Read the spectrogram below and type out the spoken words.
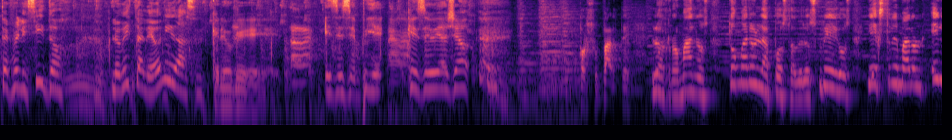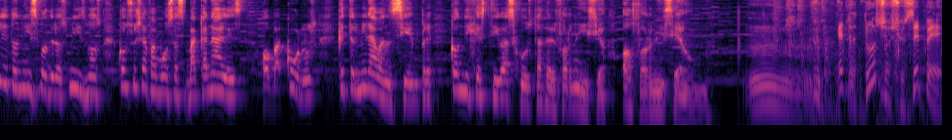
te felicito. ¿Lo viste a Leónidas? Creo que... Ah, es ese pie que se ve allá. Por su parte, los romanos tomaron la posta de los griegos y extremaron el hedonismo de los mismos con sus ya famosas bacanales o bacunus que terminaban siempre con digestivas justas del fornicio o forniceum. Mm. ¿Esto es tuyo, Giuseppe?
